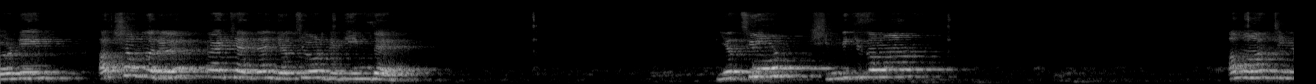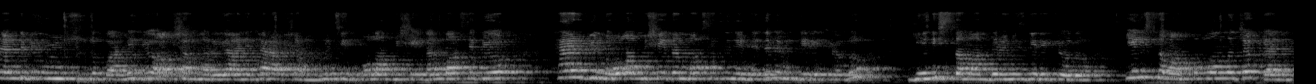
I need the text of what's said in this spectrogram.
Örneğin akşamları erkenden yatıyor dediğimde yatıyor şimdiki zaman ama cümlemde bir uyumsuzluk var. Ne diyor? Akşamları yani her akşam rutin olan bir şeyden bahsediyor. Her gün olan bir şeyden bahsedince ne dememiz gerekiyordu? Geniş zaman dememiz gerekiyordu. Geniş zaman kullanılacak yani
